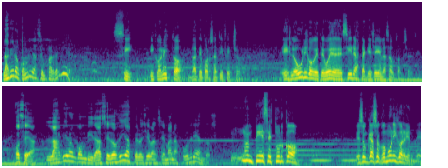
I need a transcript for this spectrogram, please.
¿las vieron con vida hace un par de días? Sí, y con esto date por satisfecho. Es lo único que te voy a decir hasta que lleguen las autopsias. O sea, las vieron con vida hace dos días, pero llevan semanas pudriéndose. No empieces, Turco. Es un caso común y corriente.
